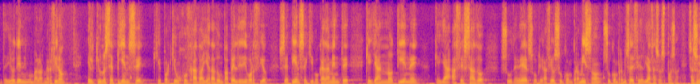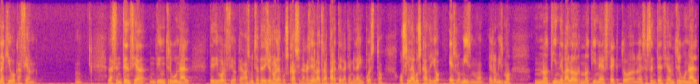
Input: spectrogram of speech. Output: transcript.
Ante Dios no tiene ningún valor. Me refiero el que uno se piense que porque un juzgado haya dado un papel de divorcio, se piense equivocadamente que ya no tiene que ya ha cesado su deber, su obligación, su compromiso, su compromiso de fidelidad a su esposo. Esa es una equivocación. La sentencia de un tribunal de divorcio, que además muchas veces yo no la he buscado, sino que ha sido la otra parte la que me la ha impuesto, o si la he buscado yo, es lo mismo, es lo mismo, no tiene valor, no tiene efecto esa sentencia de un tribunal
